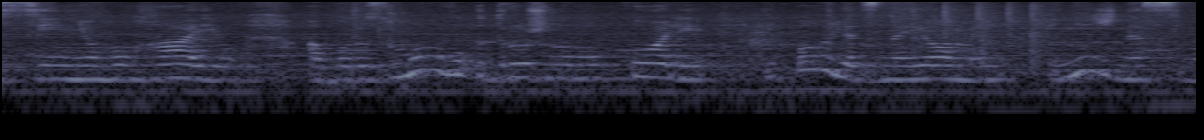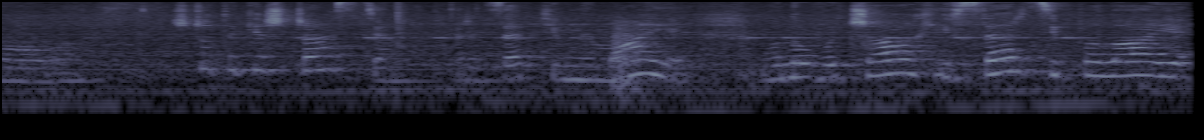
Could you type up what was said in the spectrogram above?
осіннього гаю, або розмову у дружному колі, і погляд знайомий, і ніжне слово. Що таке щастя? Рецептів немає, воно в очах і в серці палає,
